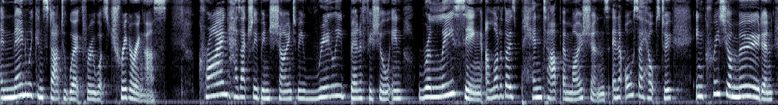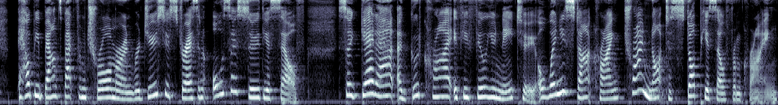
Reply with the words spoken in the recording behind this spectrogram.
and then we can start to work through what's triggering us. Crying has actually been shown to be really beneficial in releasing a lot of those pent up emotions. And it also helps to increase your mood and help you bounce back from trauma and reduce your stress and also soothe yourself. So get out a good cry if you feel you need to. Or when you start crying, try not to stop yourself from crying.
